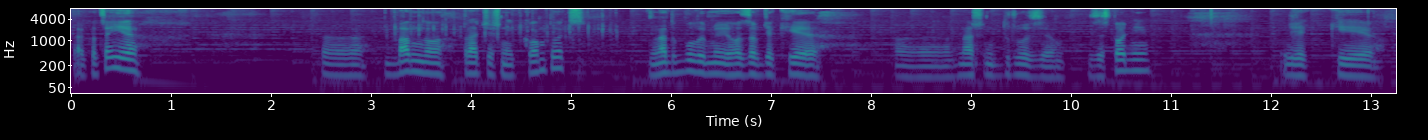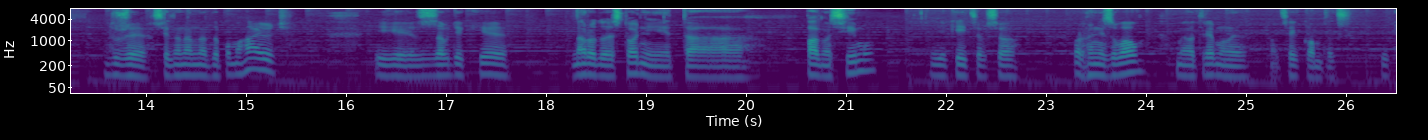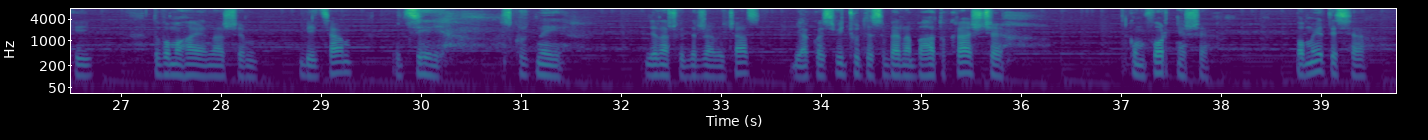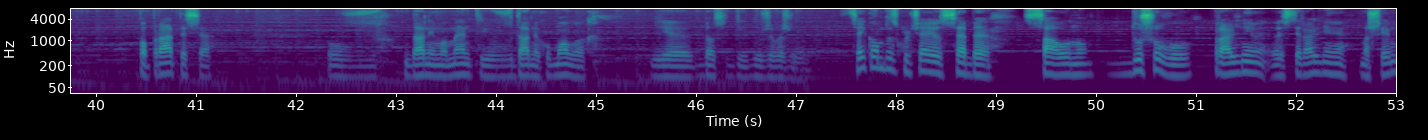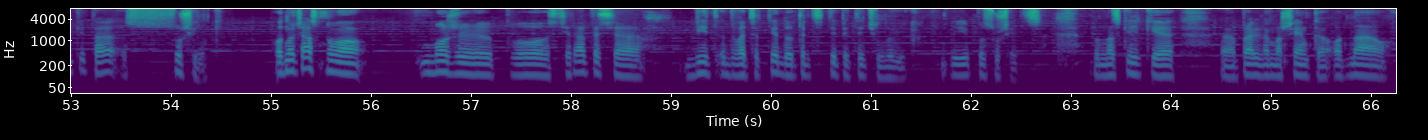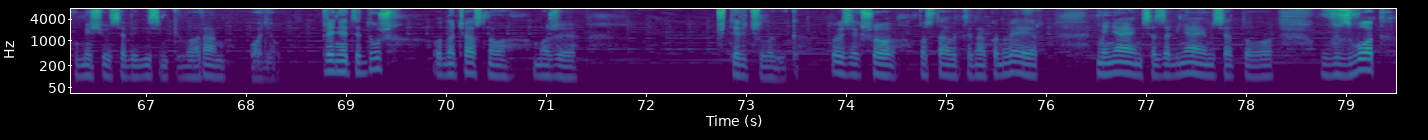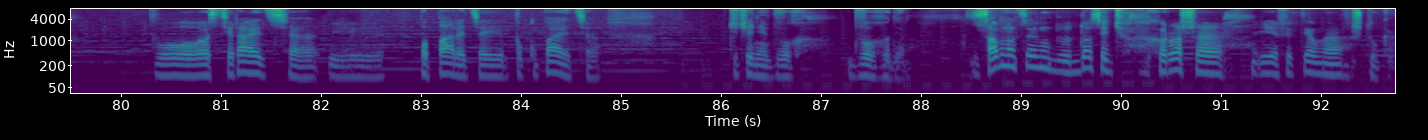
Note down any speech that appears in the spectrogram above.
Так, оце є е, банно-прачечний комплекс. Надобули ми його завдяки е, нашим друзям з Естонії, які дуже сильно нам допомагають. І завдяки народу Естонії та пану Сіму, який це все організував, ми отримали цей комплекс, який допомагає нашим бійцям у цей скрутний для нашої держави час якось відчути себе набагато краще, комфортніше, помитися, попратися в даний момент і в даних умовах є досить і дуже важливим. Цей комплекс включає в себе сауну, душову, пральні стиральні машинки та сушилки. Одночасно може постиратися від 20 до 35 чоловік і посушитися. Наскільки е, пральна машинка одна вміщує в себе 8 кг одягу. Прийняти душ одночасно може 4 чоловіка. Тобто, якщо поставити на конвеєр, міняємося, заміняємося, то взвод постирається і попариться і покупається в течение двох, двох годин. Сауна це досить хороша і ефективна штука.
